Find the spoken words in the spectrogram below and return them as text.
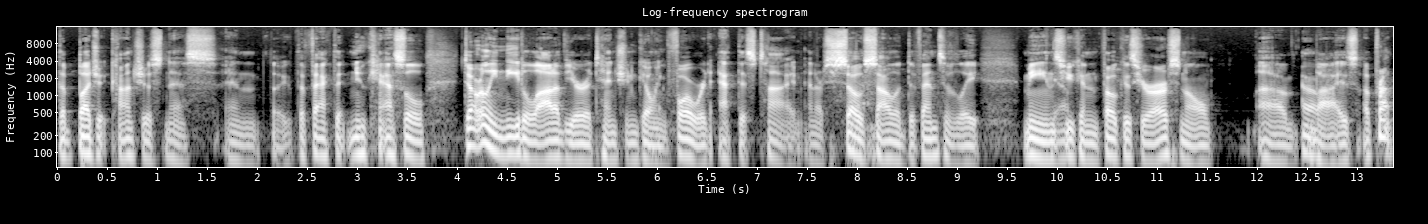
the budget consciousness and the the fact that Newcastle don't really need a lot of your attention going forward at this time and are so yeah. solid defensively means you can focus your Arsenal uh, oh. buys up front.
